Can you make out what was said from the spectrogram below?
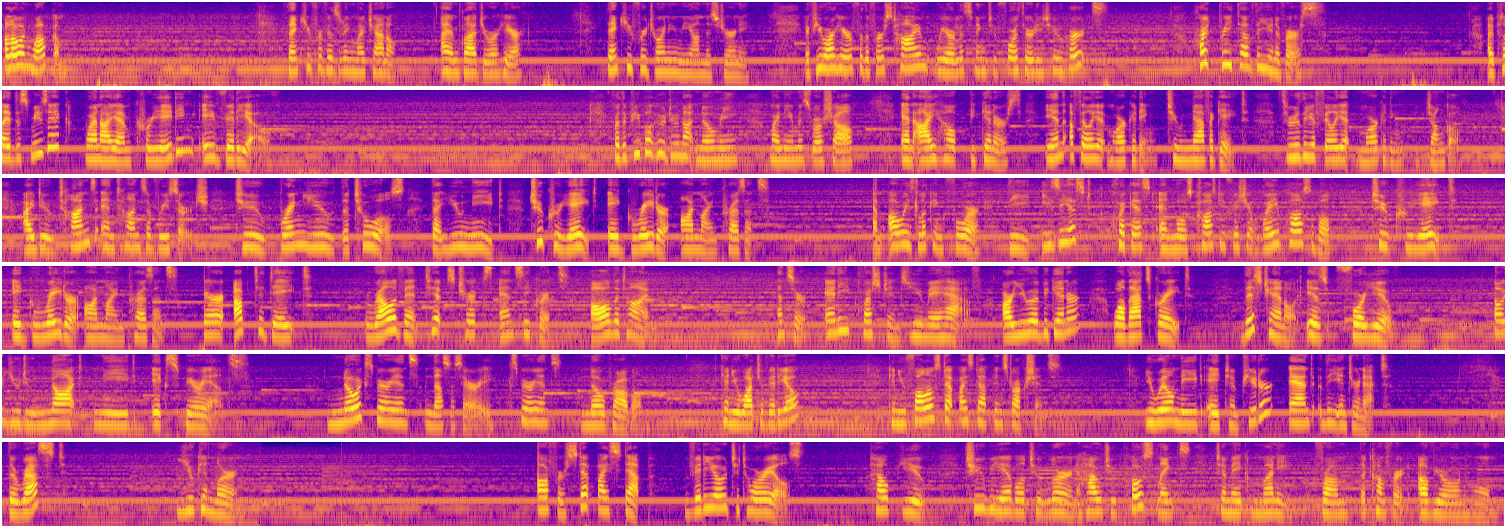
Hello and welcome. Thank you for visiting my channel. I am glad you are here. Thank you for joining me on this journey. If you are here for the first time, we are listening to 432 Hertz, Heartbeat of the Universe. I played this music when I am creating a video. For the people who do not know me, my name is Rochelle and I help beginners in affiliate marketing to navigate through the affiliate marketing jungle. I do tons and tons of research to bring you the tools that you need to create a greater online presence. I'm always looking for the easiest, quickest, and most cost-efficient way possible to create a greater online presence. Share up-to-date, relevant tips, tricks, and secrets all the time. Answer any questions you may have. Are you a beginner? Well, that's great. This channel is for you. No, you do not need experience. No experience necessary. Experience, no problem. Can you watch a video? Can you follow step-by-step instructions? You will need a computer and the internet. The rest you can learn. Offer step-by-step video tutorials help you to be able to learn how to post links to make money from the comfort of your own home.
